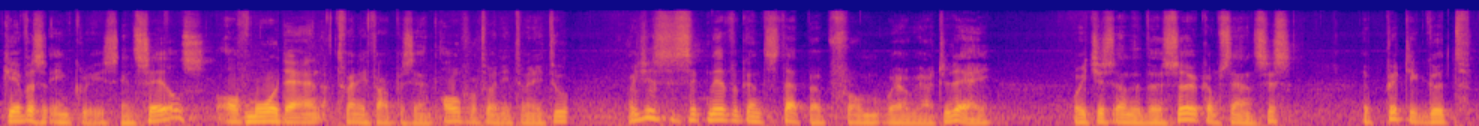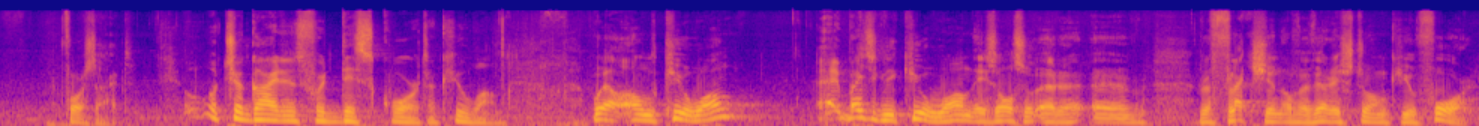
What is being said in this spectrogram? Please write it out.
give us an increase in sales of more than 25% over 2022, which is a significant step up from where we are today, which is under the circumstances a pretty good foresight. What's your guidance for this quarter, Q1? Well, on Q1, eh, basically Q1 is also a, a reflection of a very strong Q4.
